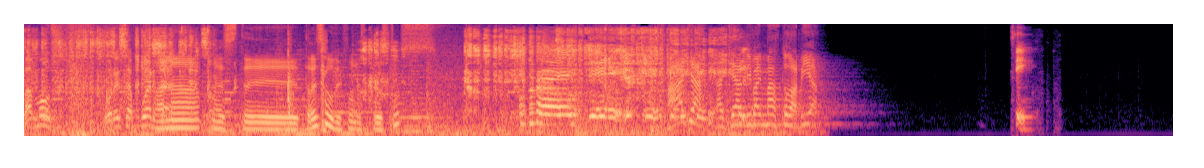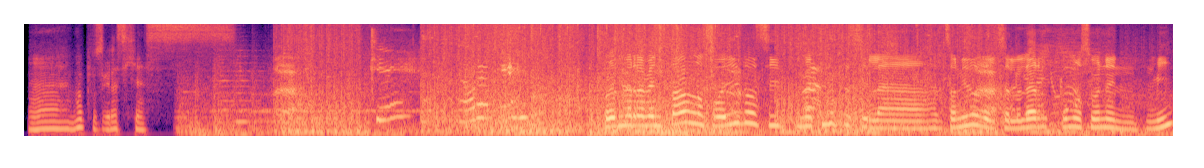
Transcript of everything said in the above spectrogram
Vamos, por esa puerta. Ana, este. ¿Traes audífonos puestos? ¡Vaya! Aquí arriba hay más todavía. Sí. Ah, no, pues gracias. ¿Qué? ¿Ahora qué? Pues me reventaron los oídos y imagínate si la, el sonido del celular, cómo suena en mí.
